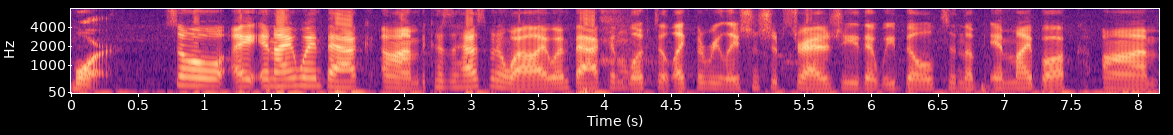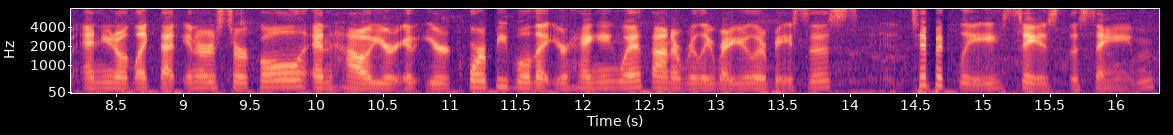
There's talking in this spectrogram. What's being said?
More. So I and I went back um, because it has been a while. I went back and looked at like the relationship strategy that we built in the in my book, um, and you know like that inner circle and how your your core people that you're hanging with on a really regular basis typically stays the same.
